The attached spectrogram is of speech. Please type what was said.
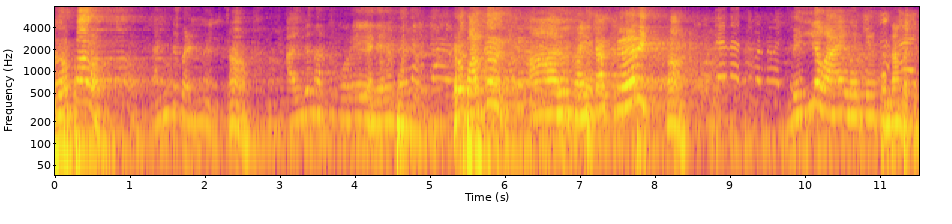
ദർബാറോ? രണ്ട് പെണ്ണ്. ആ. അതിന്റെ നടക്ക് കൊറേ ഇലയും പൊന്നു എടോ ബർഗർ ആ അത് കഴിക്കാൻ കേറി. ആ. വലിയ വായുള്ളവർക്ക് തിന്നാൻ പറ്റും.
